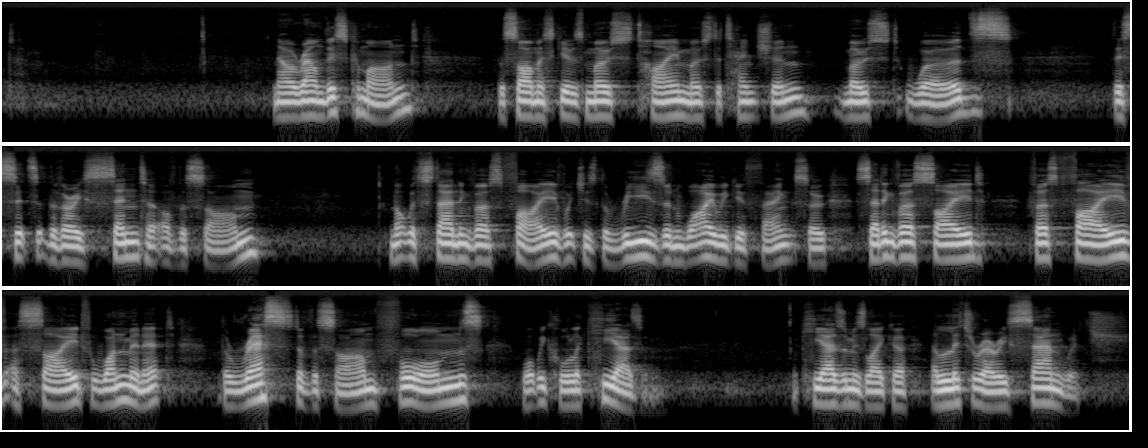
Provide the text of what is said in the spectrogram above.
Now, around this command, the psalmist gives most time, most attention, most words. This sits at the very center of the psalm. Notwithstanding verse 5, which is the reason why we give thanks. So, setting verse side, verse 5 aside for one minute, the rest of the psalm forms what we call a chiasm. A chiasm is like a, a literary sandwich.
